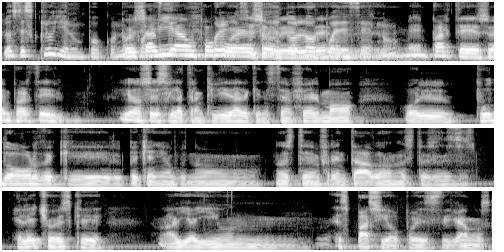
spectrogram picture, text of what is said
Los excluyen un poco, ¿no? Pues había este, un poco por el eso. De dolor puede ser, ¿no? En parte eso, en parte, yo no sé si la tranquilidad de quien está enfermo o el pudor de que el pequeño pues, no, no esté enfrentado a una situación. El hecho es que hay ahí un espacio, pues, digamos,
